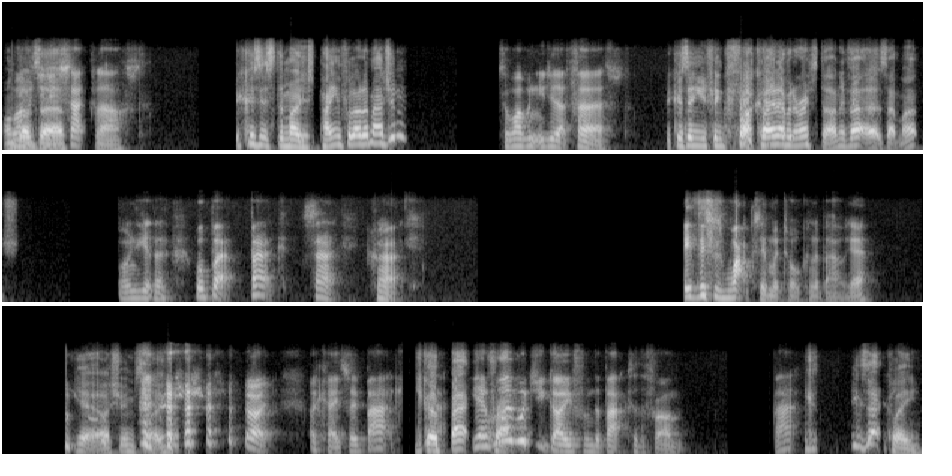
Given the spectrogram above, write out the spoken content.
on why God's would you do earth sack last? because it's the most painful, I'd imagine. So why wouldn't you do that first? Because then you think, "Fuck, I ain't having a rest done if that hurts that much." Don't you get that? Well, back, back, sack, crack. If this is waxing we're talking about, yeah. Yeah, I assume so. right. Okay. So back. You go back, Yeah. Why would you go from the back to the front? Back. Exactly.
